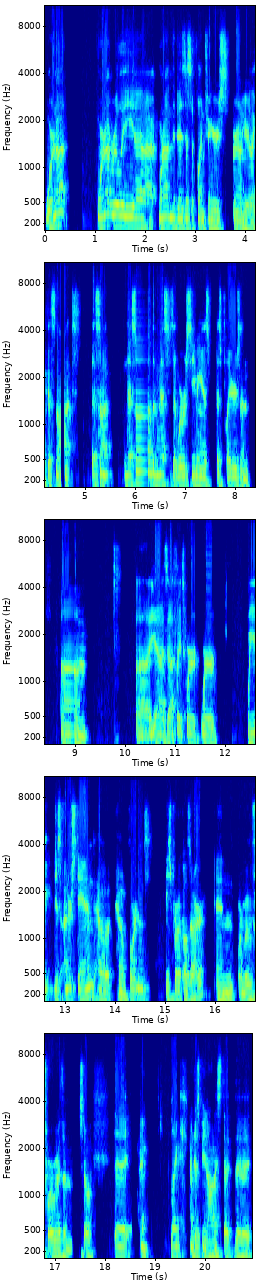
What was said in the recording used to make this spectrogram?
we're not we're not really uh, we're not in the business of pointing fingers around here. Like that's not that's not that's not the message that we're receiving as as players and um, uh, yeah, as athletes, we're we're we just understand how how important these protocols are, and we're moving forward with them. So the like I'm just being honest that the,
